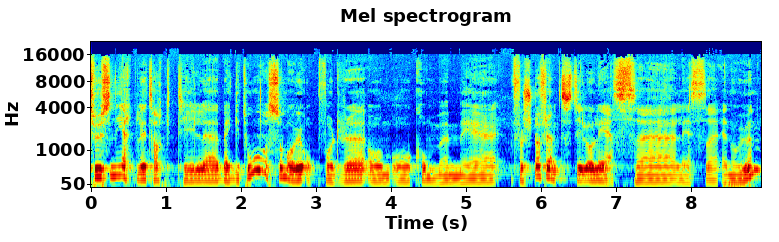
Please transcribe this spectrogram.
Tusen hjertelig takk til eh, begge to. Og så må vi oppfordre om å komme med først og fremst til å lese, lese NOU-en.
